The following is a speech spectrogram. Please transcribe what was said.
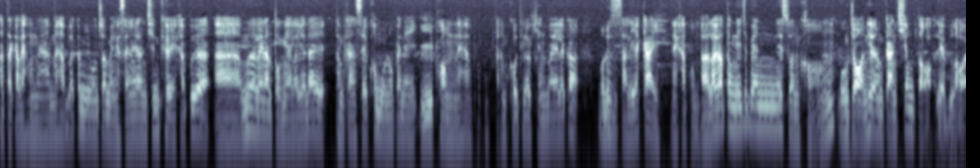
อัตราการไหลของน้ำนะครับแล้วก็มีวงจรแบ่งกระแสแรงดันเช่นเคยครับเพื่ออเมื่อแรงดันตกเนี่ยเราจะได้ทำการเซฟข้อมูลลงไปใน EEPROM นะครับผมตามโค้ดที่เราเขียนไว้แล้วก็ โมดูลสื่อสารระยะไกลนะครับผมแล้วก็ตรงนี้จะเป็นในส่วนของวงจรที่เราทำการเชื่อมต่อเรียบร้อย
